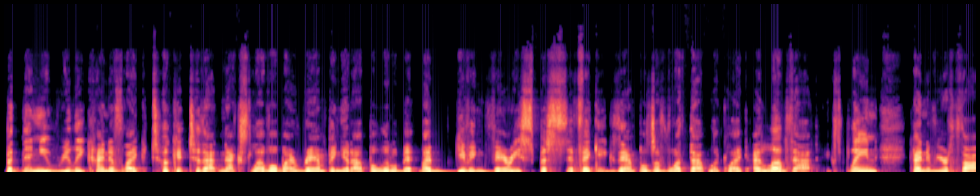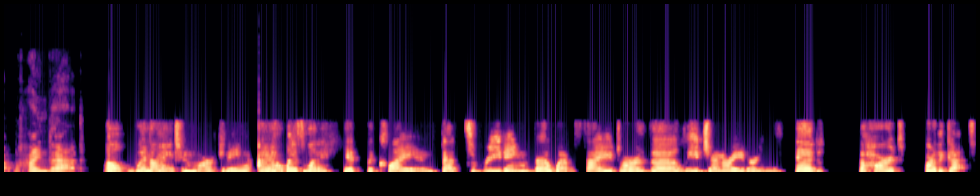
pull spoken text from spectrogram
But then you really kind of like took it to that next level by ramping it up a little bit, by giving very specific examples of what that looked like. I love that. Explain kind of your thought behind that. Well, when I do marketing, I always want to hit the client that's reading the website or the lead generator in the head, the heart, or the gut.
